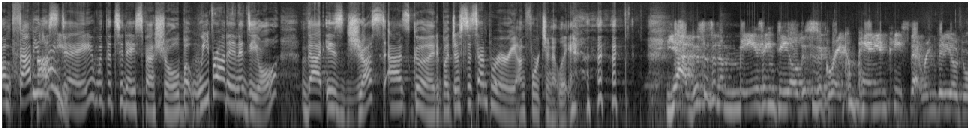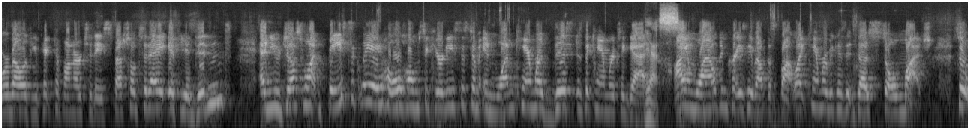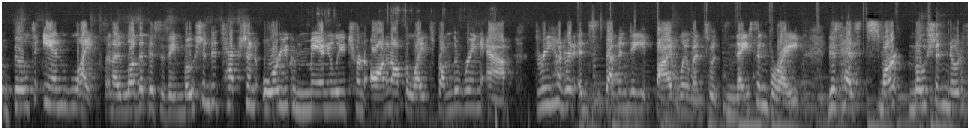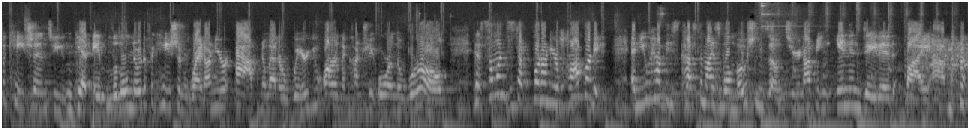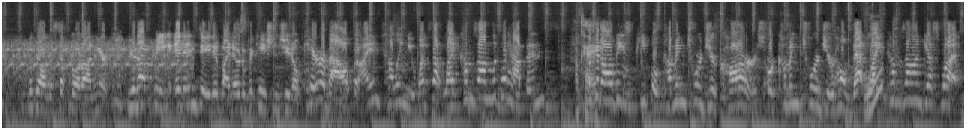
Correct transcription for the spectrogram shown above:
Um, fabulous Hi. day with the Today Special, but we brought in a deal that is just as good, but just as temporary, unfortunately. Yeah, this is an amazing deal. This is a great companion piece, that Ring Video Doorbell, if you picked up on our today's special today. If you didn't, and you just want basically a whole home security system in one camera, this is the camera to get. Yes. I am wild and crazy about the Spotlight camera because it does so much. So built-in lights, and I love that this is a motion detection, or you can manually turn on and off the lights from the Ring app. 375 lumens, so it's nice and bright. This has smart motion notification, so you can get a little notification right on your app, no matter where you are in the country or in the world, that someone stepped foot on your property. And you have these customizable motion zones, so you're not being inundated by, um, look at all the stuff going on here. You're not being inundated by notifications you don't care about. But I am telling you, once that light comes on, look what happens. Okay. Look at all these people coming towards your cars or coming towards your home. That light comes on, guess what?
